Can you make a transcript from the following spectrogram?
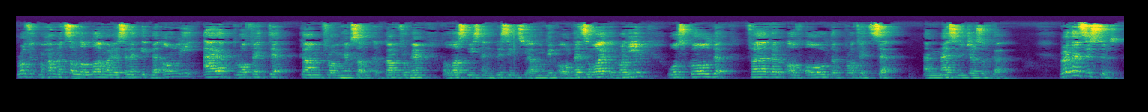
Prophet Muhammad sallallahu alayhi wasallam is the only Arab prophet come from himself, come from him. Allah's peace and blessings be among them all. That's why Ibrahim was called father of all the prophets and messengers of God. Brothers and sisters,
